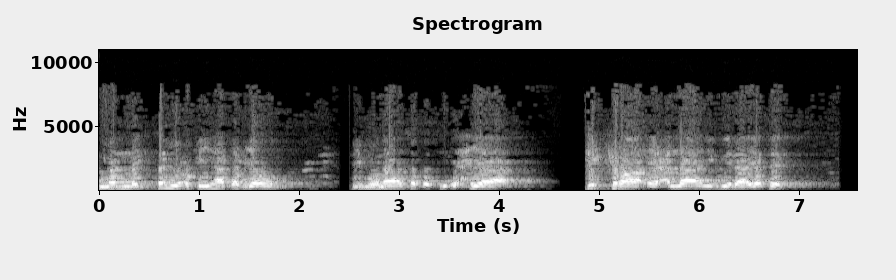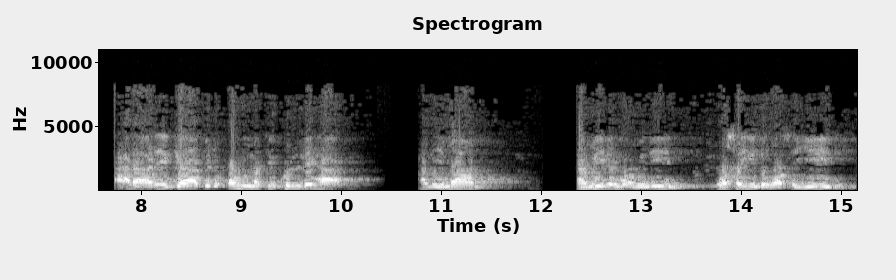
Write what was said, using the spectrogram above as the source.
من نجتمع في هذا اليوم بمناسبة إحياء ذكرى إعلان ولايته على رقاب الأمة كلها. الإمام أمير المؤمنين وسيد الوصيين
